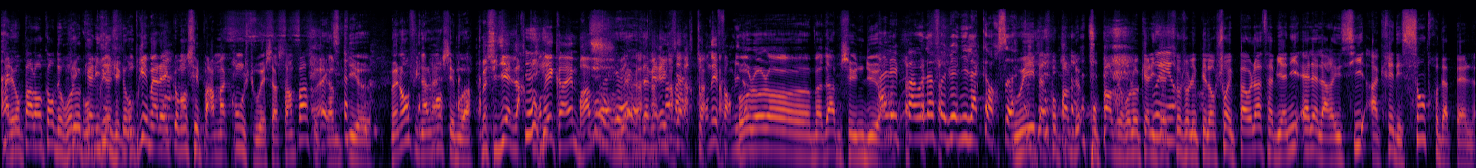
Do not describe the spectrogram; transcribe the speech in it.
Allez, on parle encore de relocalisation. J'ai compris, mais elle avait commencé par Macron, je trouvais ça sympa. C'était un petit. Euh, mais non, finalement, c'est moi. Je me suis dit, elle l'a retourné quand même, bravo. Vous avez réussi à la retourner, formidable. Oh là là, madame, c'est une dure. Allez, Paola Fabiani, la Corse. Oui, parce qu'on parle de, on parle de relocalisation, Jean-Luc Mélenchon et Paola Fabiani, elle, elle a réussi à créer des centres d'appel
